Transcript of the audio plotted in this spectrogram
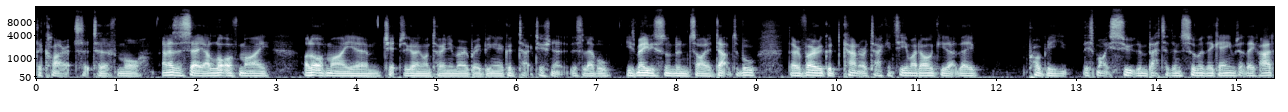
the Clarets at Turf Moor. And as I say, a lot of my a lot of my um, chips are going on Tony Mowbray being a good tactician at this level. He's made his Sunderland side adaptable. They're a very good counter-attacking team. I'd argue that they probably this might suit them better than some of the games that they've had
